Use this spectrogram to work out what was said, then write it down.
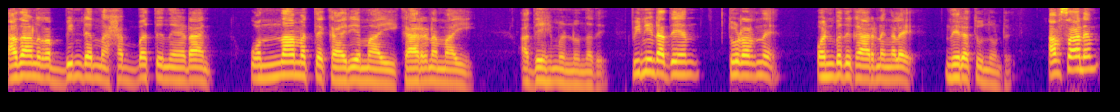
അതാണ് റബ്ബിന്റെ മെഹബത്ത് നേടാൻ ഒന്നാമത്തെ കാര്യമായി കാരണമായി അദ്ദേഹം എണ്ണുന്നത്. പിന്നീട് അദ്ദേഹം തുടർന്ന് ഒൻപത് കാരണങ്ങളെ നിരത്തുന്നുണ്ട്. അവസാനം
